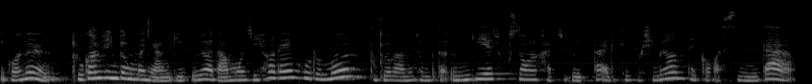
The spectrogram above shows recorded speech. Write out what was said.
이거는 교감신경만 양기고요. 나머지 혈액, 호르몬, 부교감은 전부 다 음기의 속성을 가지고 있다 이렇게 보시면 될 것 같습니다.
